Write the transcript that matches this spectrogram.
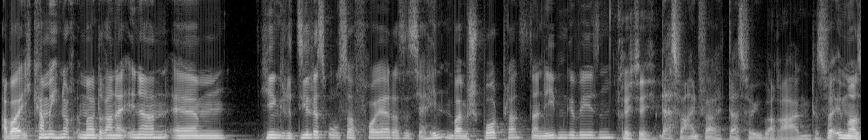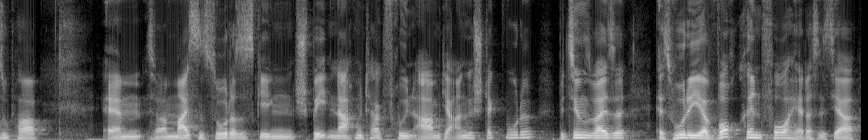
aber ich kann mich noch immer daran erinnern, ähm, hier in Gritzil das Osterfeuer, das ist ja hinten beim Sportplatz daneben gewesen. Richtig. Das war einfach, das war überragend. Das war immer super. Ähm, es war meistens so, dass es gegen späten Nachmittag, frühen Abend ja angesteckt wurde. Beziehungsweise es wurde ja Wochen vorher, das ist ja,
